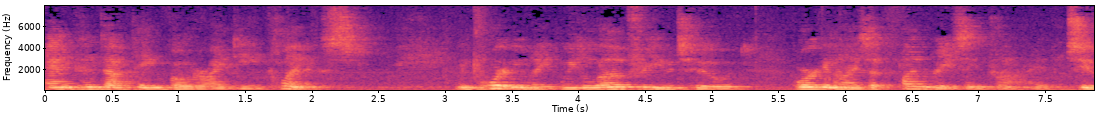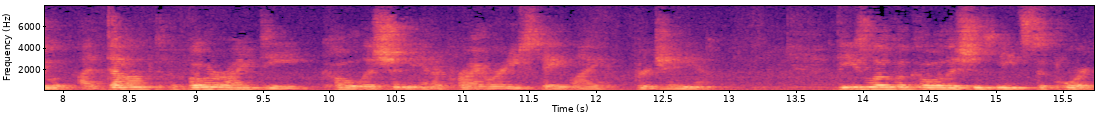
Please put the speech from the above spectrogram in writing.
and conducting voter ID clinics. Importantly, we'd love for you to organize a fundraising drive to adopt a voter ID coalition in a priority state like Virginia. These local coalitions need support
